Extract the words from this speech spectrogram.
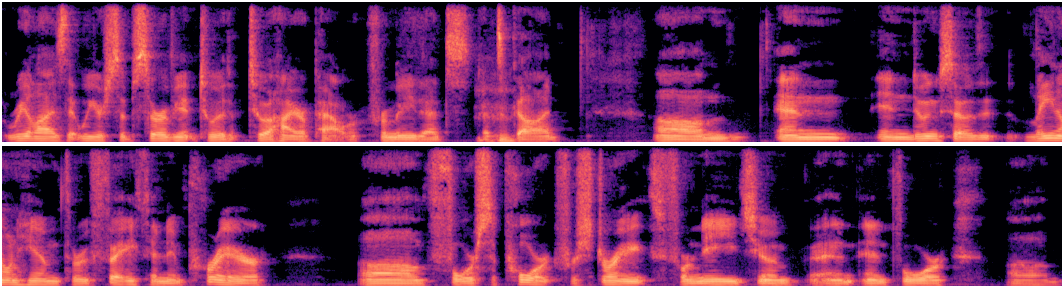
realize that we are subservient to a to a higher power. For me, that's that's mm-hmm. God, um, and in doing so, lean on Him through faith and in prayer um, for support, for strength, for needs, you know, and and for um,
